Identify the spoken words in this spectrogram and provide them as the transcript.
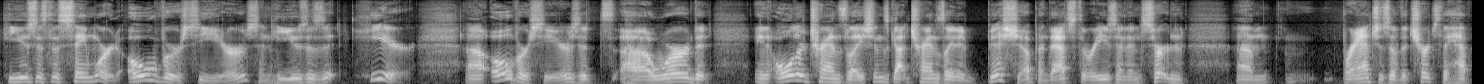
he uses the same word, overseers, and he uses it here. Uh, overseers, it's uh, a word that in older translations got translated bishop, and that's the reason in certain um, branches of the church, they have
